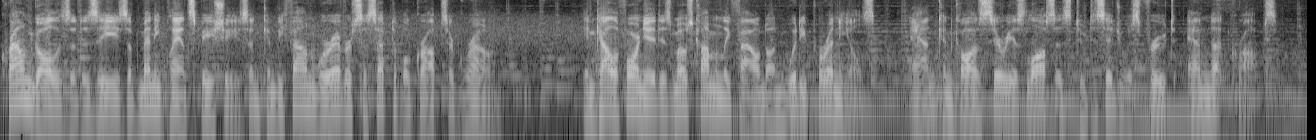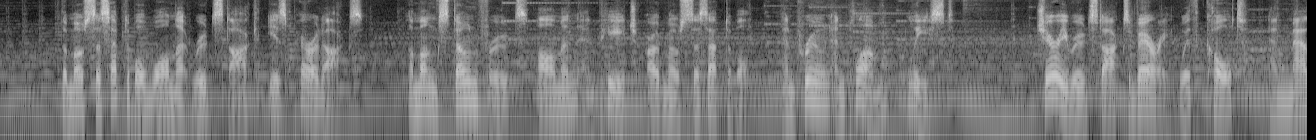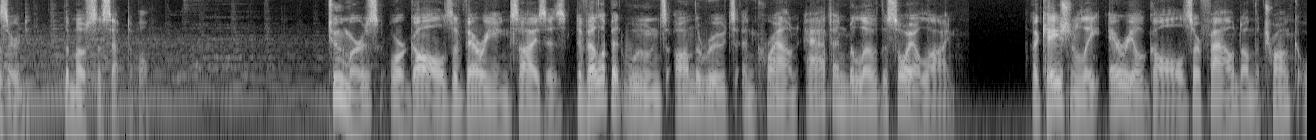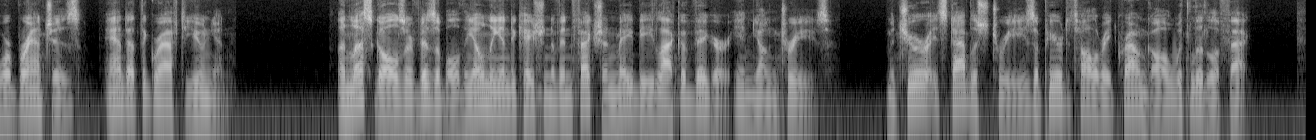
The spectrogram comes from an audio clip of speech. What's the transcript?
Crown gall is a disease of many plant species and can be found wherever susceptible crops are grown. In California, it is most commonly found on woody perennials and can cause serious losses to deciduous fruit and nut crops. The most susceptible walnut rootstock is paradox. Among stone fruits, almond and peach are most susceptible, and prune and plum least. Cherry rootstocks vary, with colt and mazzard the most susceptible. Tumors, or galls of varying sizes, develop at wounds on the roots and crown at and below the soil line. Occasionally, aerial galls are found on the trunk or branches and at the graft union. Unless galls are visible, the only indication of infection may be lack of vigor in young trees. Mature, established trees appear to tolerate crown gall with little effect.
